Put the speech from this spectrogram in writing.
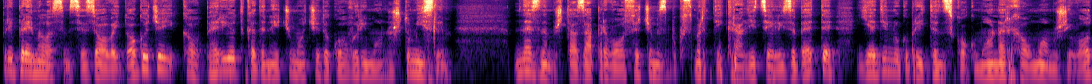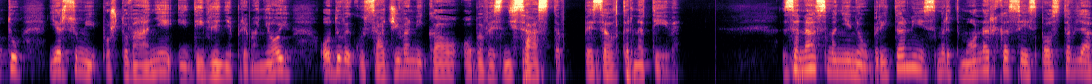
Pripremala sam se za ovaj događaj kao period kada neću moći da govorim ono što mislim – Ne znam šta zapravo osjećam zbog smrti kraljice Elizabete, jedinog britanskog monarha u mom životu, jer su mi poštovanje i divljenje prema njoj oduvek usađivani kao obavezni sastav, bez alternative. Za nas manjine u Britaniji smrt monarha se ispostavlja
